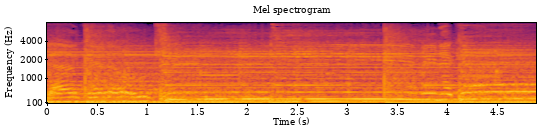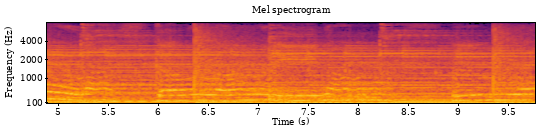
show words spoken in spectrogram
だけど君だけは通りの上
